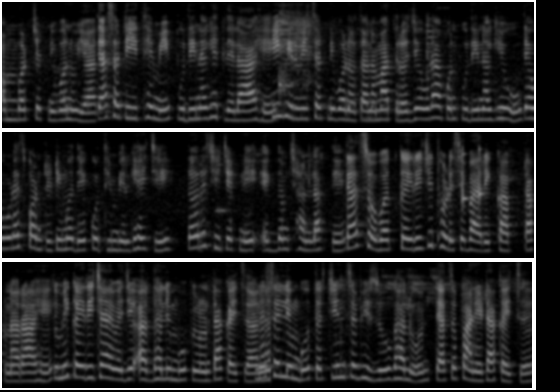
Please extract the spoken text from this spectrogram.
आंबट चटणी बनवूया. त्यासाठी इथे मी पुदिना घेतलेला आहे. ही हिरवी चटणी बनवताना मात्र जेवढा आपण पुदिना घेऊ तेवढ्याच क्वांटिटीमध्ये कोथिंबीर घ्यायची. तरच ही चटणी एकदम छान लागते. त्याचसोबत कैरीची थोडेसे बारीक काप टाकणार आहे. तुम्ही कैरीच्या ऐवजी अर्धा लिंबू पिळून टाकायचा. नसेल लिंबू तर चिंच भिजू घालून त्याचं पाणी टाकायचं.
